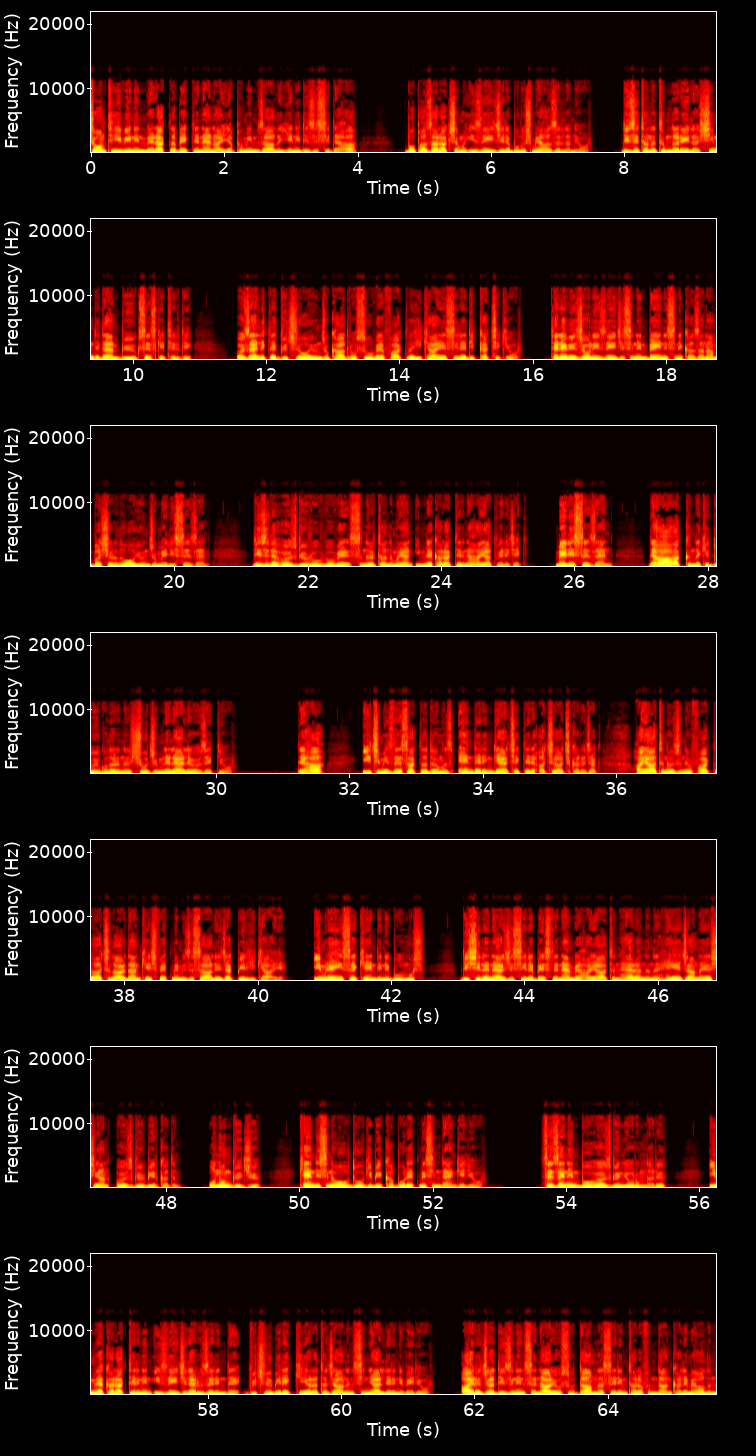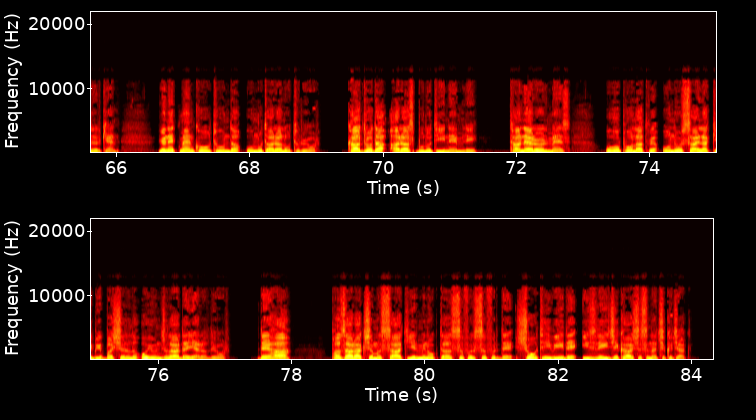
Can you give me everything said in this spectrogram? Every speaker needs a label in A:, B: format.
A: Show TV'nin merakla beklenen ay yapım imzalı yeni dizisi Deha, bu pazar akşamı izleyiciyle buluşmaya hazırlanıyor. Dizi tanıtımlarıyla şimdiden büyük ses getirdi. Özellikle güçlü oyuncu kadrosu ve farklı hikayesiyle dikkat çekiyor. Televizyon izleyicisinin beğenisini kazanan başarılı oyuncu Melis Sezen, dizide özgür ruhlu ve sınır tanımayan İmre karakterine hayat verecek. Melis Sezen, Deha hakkındaki duygularını şu cümlelerle özetliyor. Deha, içimizde sakladığımız en derin gerçekleri açığa çıkaracak, hayatın özünü farklı açılardan keşfetmemizi sağlayacak bir hikaye. İmre ise kendini bulmuş, dişil enerjisiyle beslenen ve hayatın her anını heyecanla yaşayan özgür bir kadın. Onun gücü, kendisini olduğu gibi kabul etmesinden geliyor. Sezen'in bu özgün yorumları, İmre karakterinin izleyiciler üzerinde güçlü bir etki yaratacağının sinyallerini veriyor. Ayrıca dizinin senaryosu Damla Selim tarafından kaleme alınırken, yönetmen koltuğunda Umut Aral oturuyor. Kadroda Aras Bulut İğnemli, Taner Ölmez, Uğur Polat ve Onur Saylak gibi başarılı oyuncular da yer alıyor. Deha, pazar akşamı saat 20.00'de Show TV'de izleyici karşısına çıkacak.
